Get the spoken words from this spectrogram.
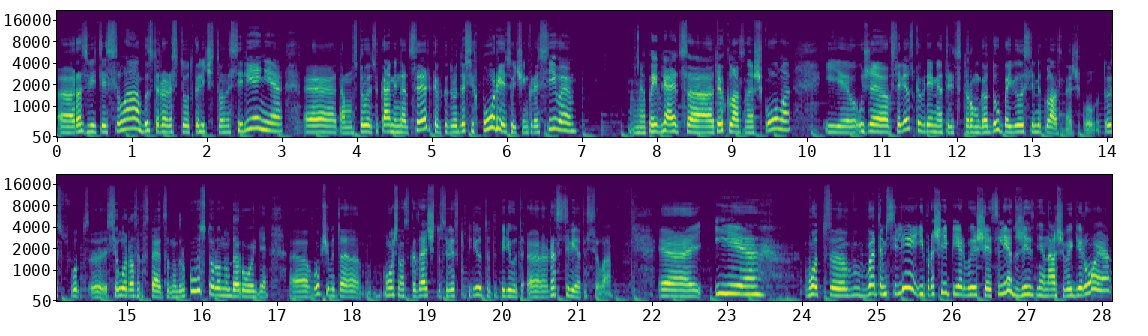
развития села, быстро растет количество населения, там строится каменная церковь, которая до сих пор есть, очень красивая. Появляется трехклассная школа, и уже в советское время, в 1932 году, появилась семиклассная школа. То есть вот э, село разрастается на другую сторону дороги. Э, В общем, это можно сказать, что советский период – это период э, расцвета села. И вот в этом селе и прошли первые шесть лет жизни нашего героя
